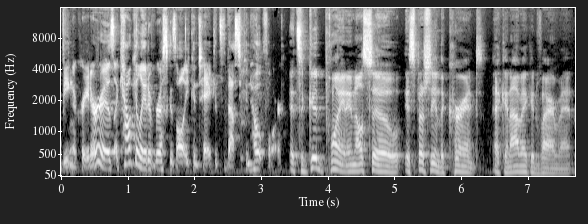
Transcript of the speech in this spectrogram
being a creator is, a calculated risk is all you can take. It's the best you can hope for. It's a good point. And also, especially in the current economic environment,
